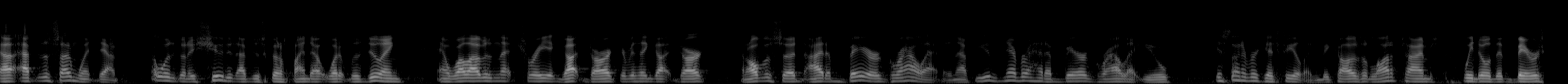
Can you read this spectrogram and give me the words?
uh, after the sun went down. I wasn't going to shoot it. I was just going to find out what it was doing. And while I was in that tree, it got dark. Everything got dark. And all of a sudden, I had a bear growl at me. Now, if you've never had a bear growl at you, it's not a very good feeling because a lot of times we know that bears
